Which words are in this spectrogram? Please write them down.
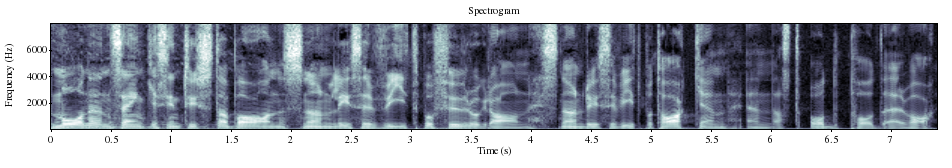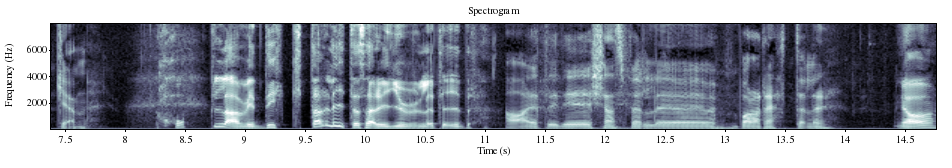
Månen sänker sin tysta ban, snön lyser vit på furogran, snön lyser vit på taken, endast Oddpod är vaken. Hoppla, vi diktar lite så här i juletid. Ja, det, känns väl eh, bara rätt eller? Ja,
